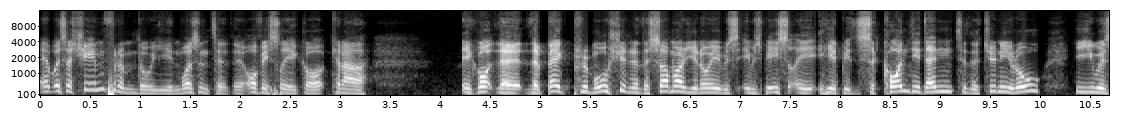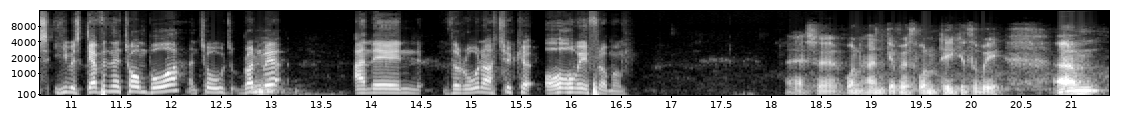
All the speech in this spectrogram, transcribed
It was a shame for him though, Ian, wasn't it? That obviously he got kind of he got the the big promotion in the summer. You know, he was he was basically he had been seconded into the Tooney role. He was he was given the tombola and told run with it, and then the Rona took it all away from him. It's uh, one hand giveth, one taketh away. Um,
